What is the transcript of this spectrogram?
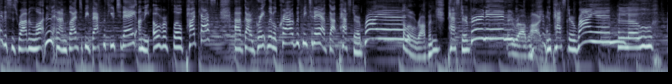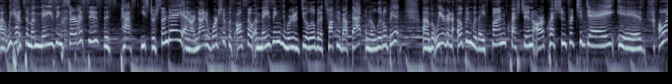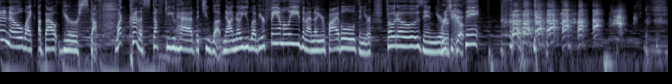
Hi, this is Robin Lawton, and I'm glad to be back with you today on the Overflow podcast. I've got a great little crowd with me today. I've got Pastor Brian. Hello, Robin. Pastor Vernon. Hey, Robin. Hi. And Pastor Ryan. Hello. Uh, we had some amazing services this past Easter Sunday, and our night of worship was also amazing. And we're going to do a little bit of talking about that in a little bit. Um, but we are going to open with a fun question. Our question for today is I want to know, like, about your stuff. What kind of stuff do you have that you love? Now, I know you love your families, and I know your Bibles and your photos and your cup. thing.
